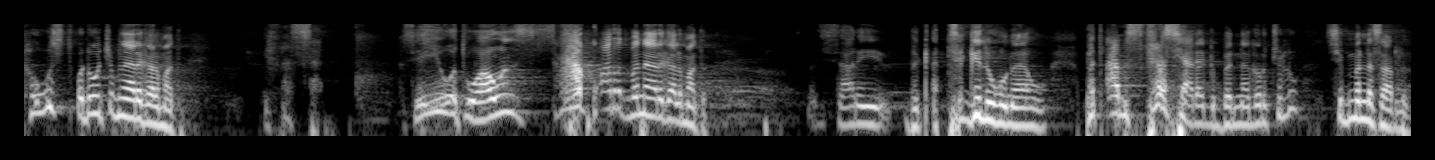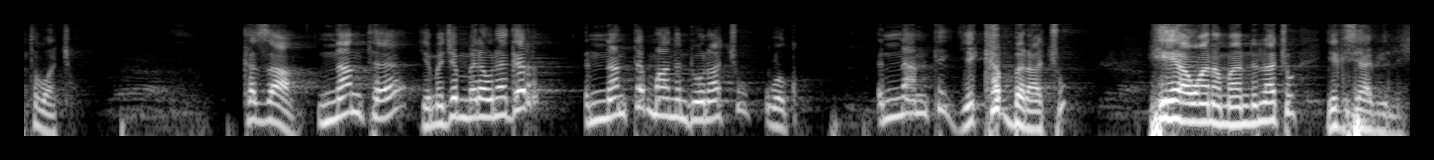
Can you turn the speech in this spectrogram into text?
ከውስጥ ወደ ውጭ ምን ያደርጋል ማለት ይፈሳል። እዚህ ህይወት ውሃውን ሳያቋርጥ ምን ያደርጋል ማለት ዛሬ በቃ ትግል ሆነ በጣም ስትረስ ያደርግበት ነገሮች ሁሉ ሲመለስ አይደለም ተዋቸው። ከዛ እናንተ የመጀመሪያው ነገር እናንተ ማን እንደሆናችሁ እወቁ። እናንተ የከበራችሁ ሕያዋን ማን ናችሁ? የእግዚአብሔር ልጅ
